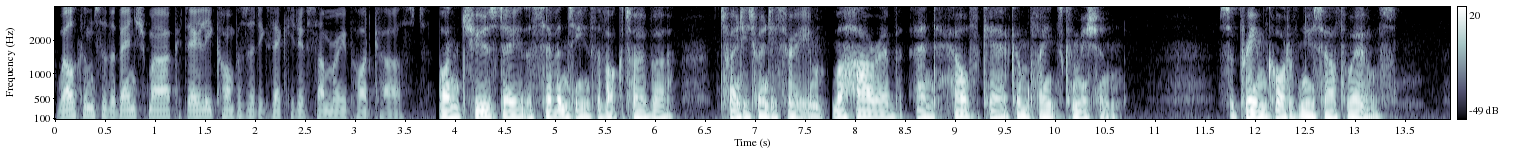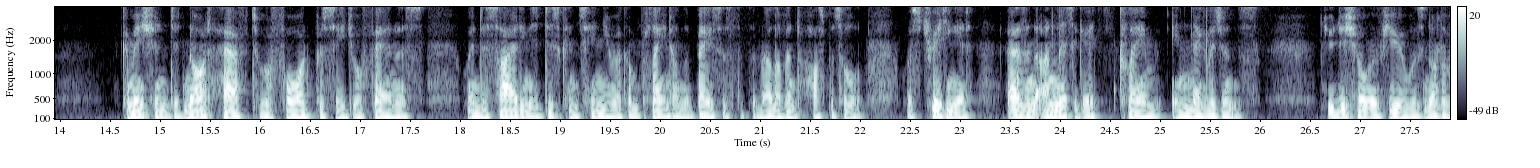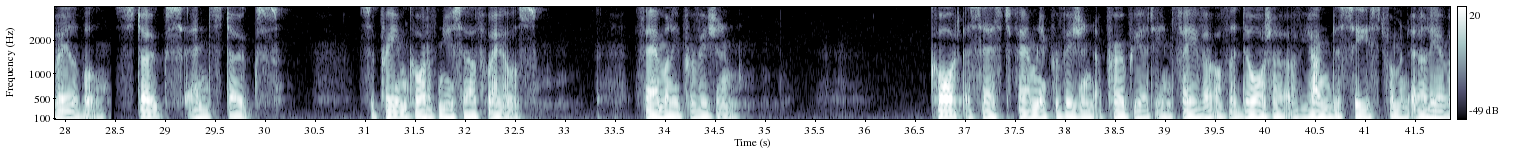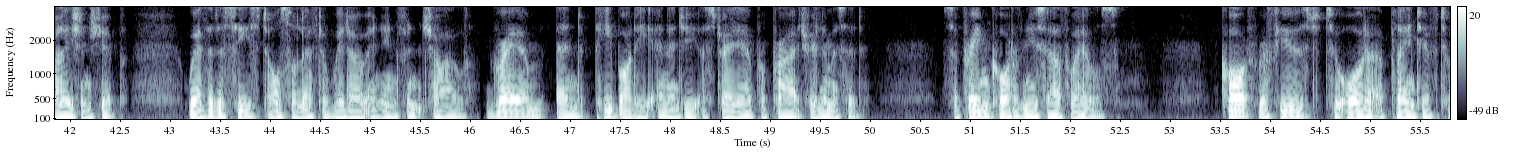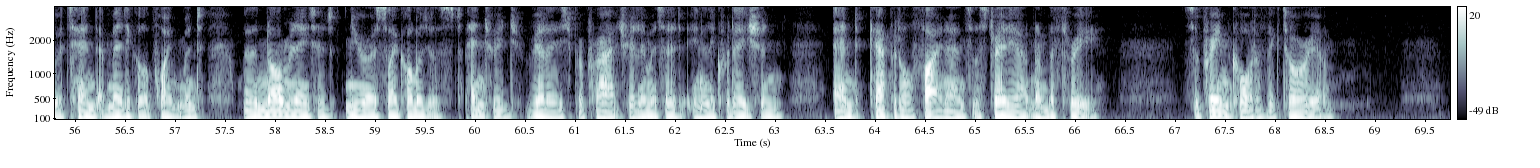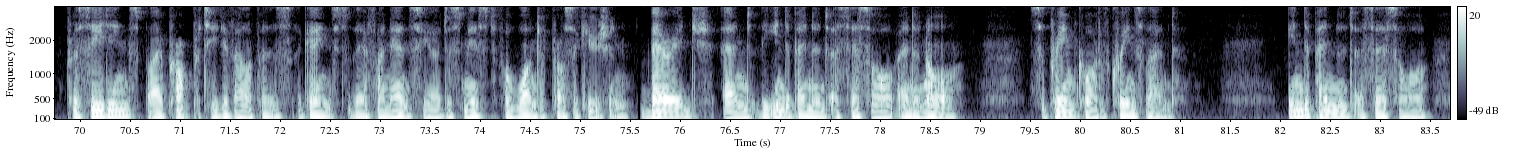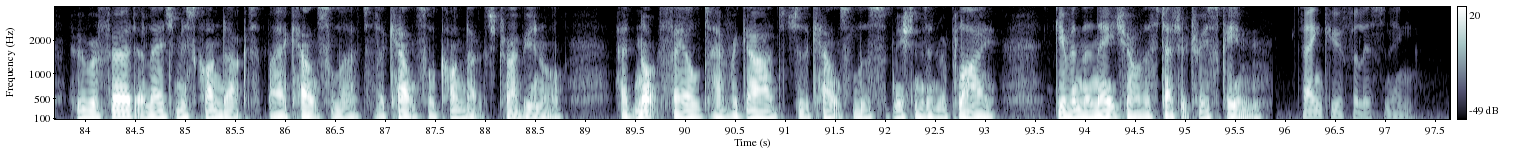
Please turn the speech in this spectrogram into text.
Welcome to the Benchmark Daily Composite Executive Summary Podcast. On Tuesday, the 17th of October 2023, Mahareb and Healthcare Complaints Commission, Supreme Court of New South Wales. Commission did not have to afford procedural fairness when deciding to discontinue a complaint on the basis that the relevant hospital was treating it as an unlitigated claim in negligence Judicial review was not available. Stokes and Stokes, Supreme Court of New South Wales. Family provision. Court assessed family provision appropriate in favour of the daughter of young deceased from an earlier relationship, where the deceased also left a widow and infant child. Graham and Peabody Energy Australia Proprietary Limited. Supreme Court of New South Wales. Court refused to order a plaintiff to attend a medical appointment with a nominated neuropsychologist. Pentridge Village Proprietary Limited in liquidation and Capital Finance Australia number 3. Supreme Court of Victoria. Proceedings by property developers against their financier dismissed for want of prosecution. Berridge and the Independent Assessor and Anor. Supreme Court of Queensland independent assessor who referred alleged misconduct by a councillor to the Council Conduct Tribunal had not failed to have regard to the councillor's submissions and reply, given the nature of the statutory scheme. Thank you for listening.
